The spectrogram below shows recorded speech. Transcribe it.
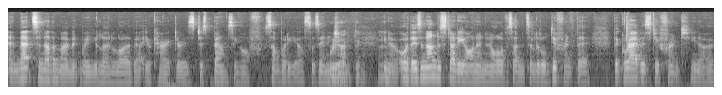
And that's another moment where you learn a lot about your character is just bouncing off somebody else's energy. Reacting, yeah. you know or there's an understudy on and, and all of a sudden it's a little different. The the grab is different you know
